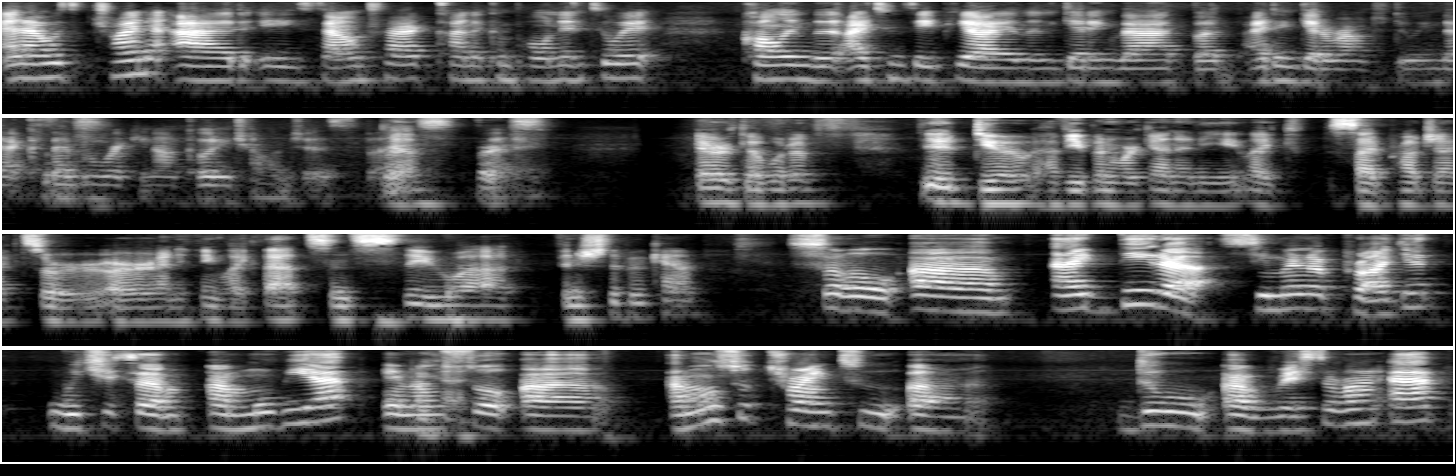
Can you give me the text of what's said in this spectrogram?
And I was trying to add a soundtrack kind of component to it, calling the iTunes API and then getting that, but I didn't get around to doing that because I've been working on coding challenges. But, yes, nice. Erica, what have do you have you been working on any like side projects or or anything like that since you uh, finished the boot camp? So um, I did a similar project which is a, a movie app, and okay. also uh, I'm also trying to uh, do a restaurant app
